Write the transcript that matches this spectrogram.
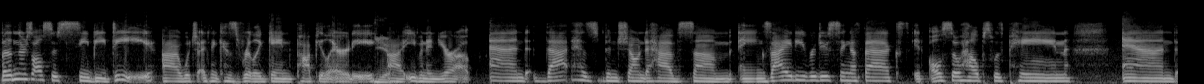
But then there's also CBD, uh, which I think has really gained popularity Yeah. uh, even in Europe. And that has been shown to have some anxiety reducing effects. It also helps with pain. And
